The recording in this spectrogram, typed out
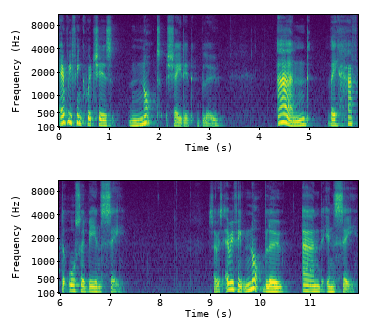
everything which is not shaded blue and they have to also be in C. So it's everything not blue and in C.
